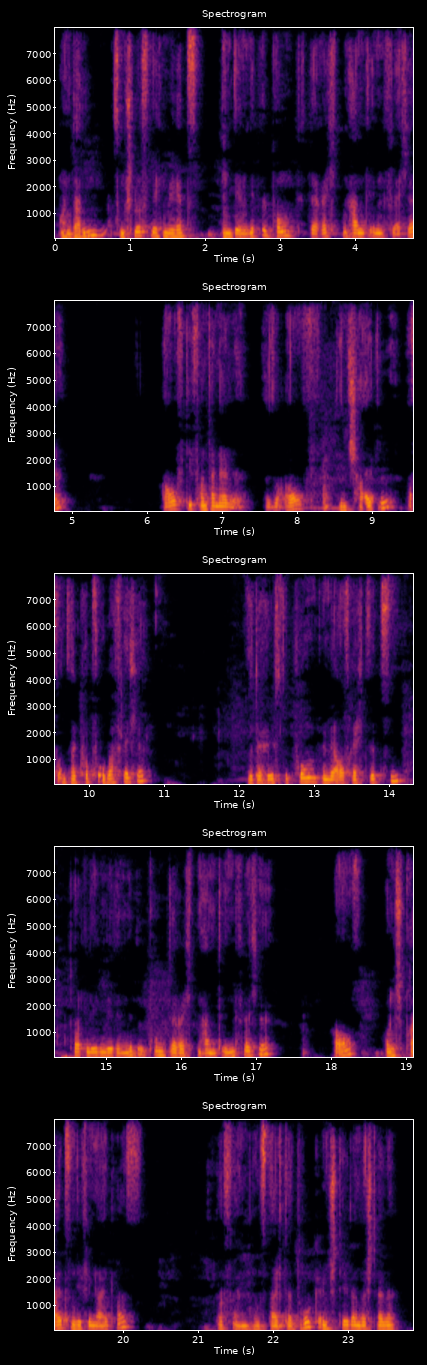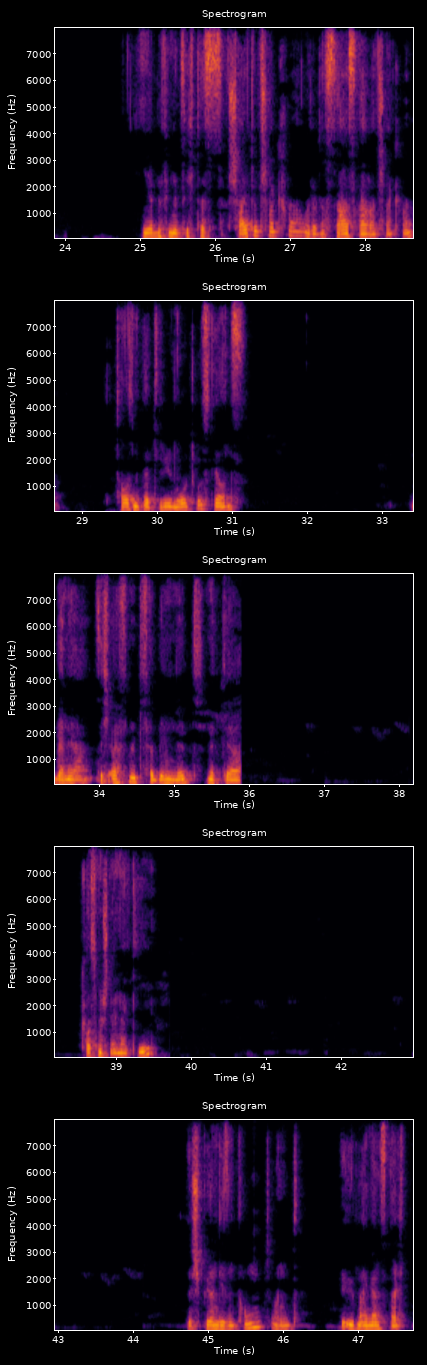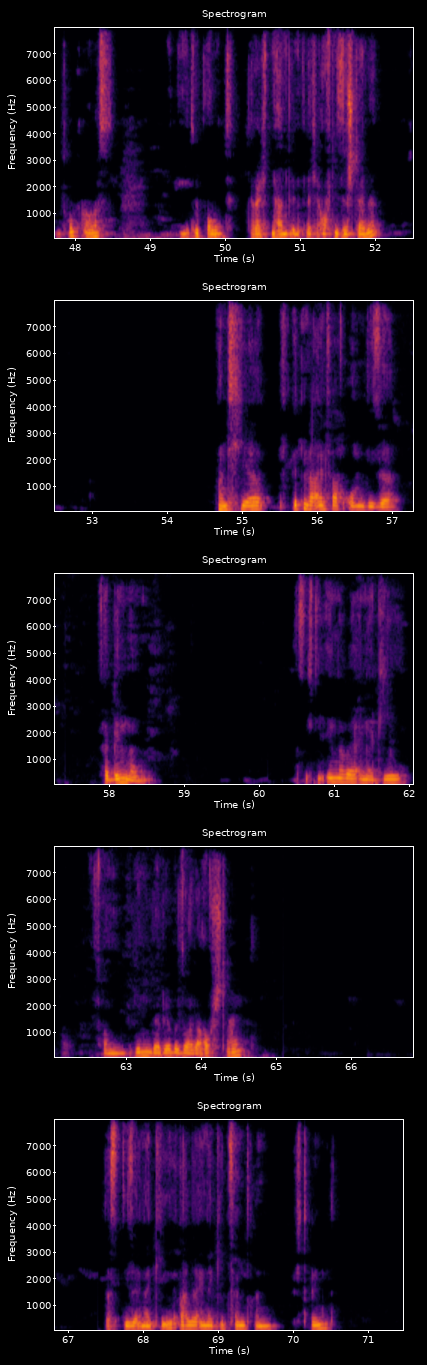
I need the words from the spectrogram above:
Und dann zum Schluss legen wir jetzt den Mittelpunkt der rechten Handinnenfläche auf die Fontanelle, also auf den Scheitel, auf unsere Kopfoberfläche. Also der höchste Punkt, wenn wir aufrecht sitzen. Dort legen wir den Mittelpunkt der rechten Handinnenfläche auf und spreizen die Finger etwas dass ein ganz leichter Druck entsteht an der Stelle. Hier befindet sich das Scheitelchakra oder das Sahasrara Chakra, tausendblättrige Lotus, der uns, wenn er sich öffnet, verbindet mit der kosmischen Energie. Wir spüren diesen Punkt und wir üben einen ganz leichten Druck aus. Mittelpunkt der rechten Handinnenfläche auf diese Stelle. Und hier bitten wir einfach um diese Verbindung, dass sich die innere Energie vom Beginn der Wirbelsäule aufsteigt, dass diese Energie alle Energiezentren durchdringt,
